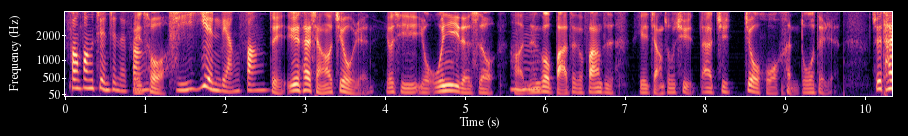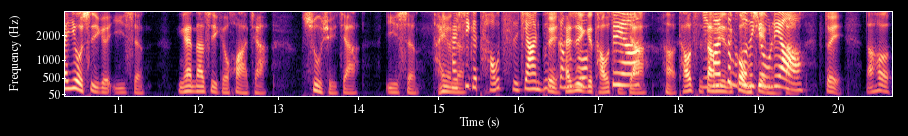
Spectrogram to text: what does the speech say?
方方正正的方，没错。集验良方，对，因为他想要救人，尤其有瘟疫的时候啊，能够把这个方子给讲出去，那去救活很多的人。所以他又是一个医生，你看他是一个画家、数学家、医生，还有呢，还是一个陶瓷家，你不是刚还是一个陶瓷家，好、啊，陶瓷上面的贡献很大。对，然后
